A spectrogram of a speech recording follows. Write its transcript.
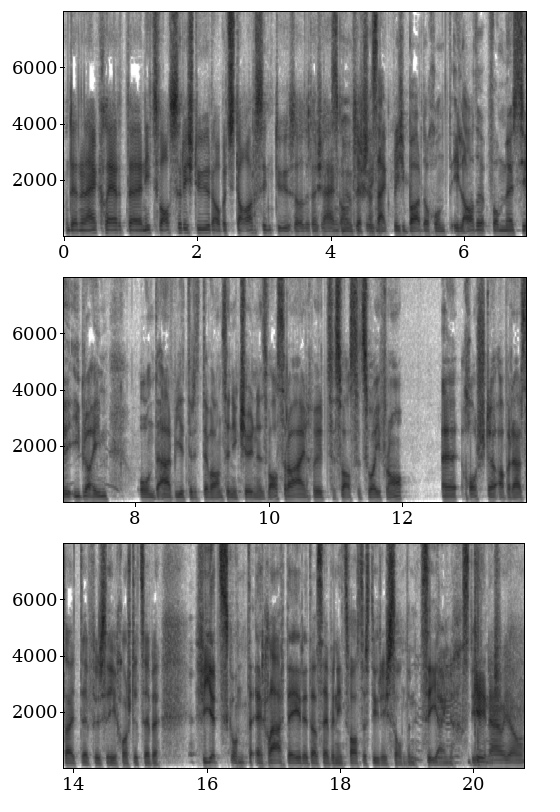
Und dann erklärt, äh, nicht das Wasser ist teuer, aber die Stars sind teuer, oder? Das ist ein das ganz schön. sagen, Brigitte Bardot kommt in den Laden von Monsieur Ibrahim und er bietet ein wahnsinnig schönes Wasser an. Eigentlich würde das Wasser 2 Franken äh, kosten, aber er sagt, äh, für sie kostet es eben 40 und erklärt ihr, dass eben nicht das Wasser teuer ist, sondern sie eigentlich das teuer Genau, ja.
